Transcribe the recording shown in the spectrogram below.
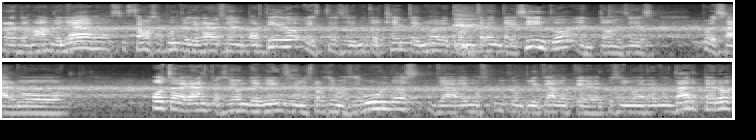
retomando ya, estamos a punto de llegar al final del partido, este es el minuto 89 con 35, entonces, pues salvo otra gran ocasión de Bills en los próximos segundos, ya vemos muy complicado que Leverkusen lo va a remontar, pero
